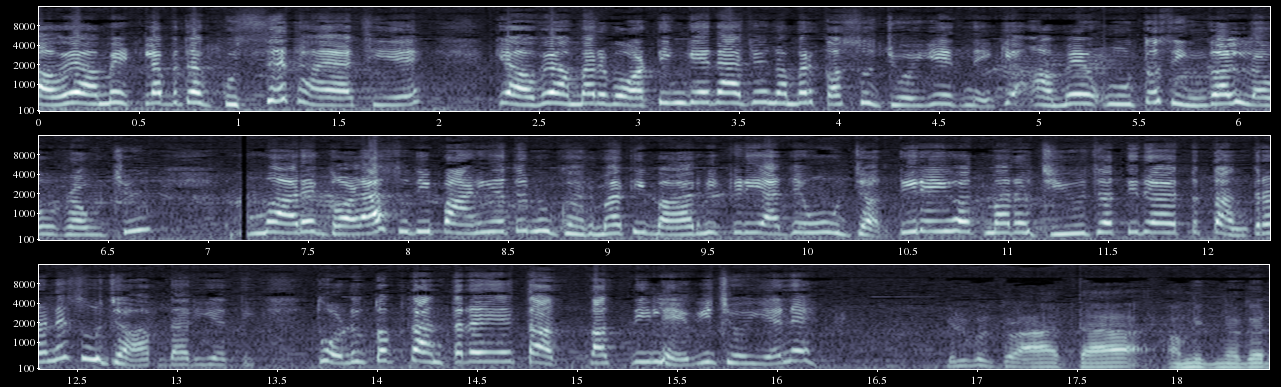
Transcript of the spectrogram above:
હવે અમે એટલા બધા ગુસ્સે થયા છીએ કે હવે અમારે વોટિંગ ના જોઈએ અમારે કશું જોઈએ જ નહીં. કે અમે, હું તો સિંગલ રહું છું. મારે ગળા સુધી પાણી હતું હું ઘરમાંથી બહાર નીકળી. આજે હું જતી રહી હોત, મારો જીવ જતી રહ્યો તો તંત્રને શું જવાબદારી હતી? થોડુંક તો તંત્રએ ત- લેવી જોઈએ ને. બિલકુલ, તો આ હતા અમિતનગર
